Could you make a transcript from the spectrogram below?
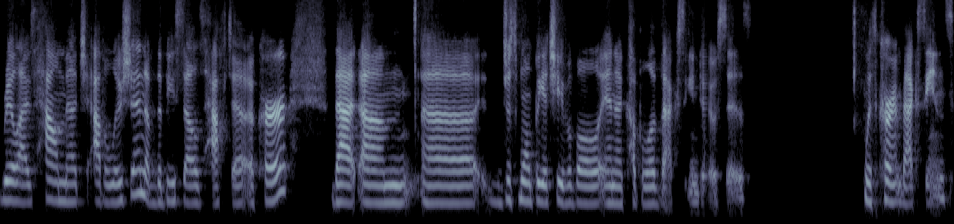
realize how much evolution of the B cells have to occur that um, uh, just won't be achievable in a couple of vaccine doses with current vaccines.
